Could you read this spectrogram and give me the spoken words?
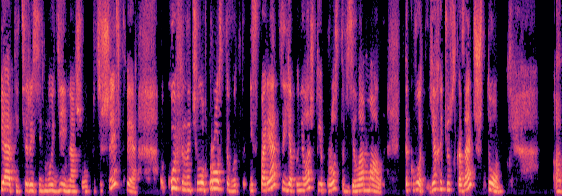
пятый-седьмой день нашего путешествия кофе начало просто вот испаряться, и я поняла, что я просто взяла мало. Так вот, я хочу сказать, что а,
